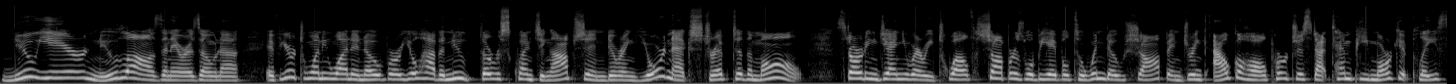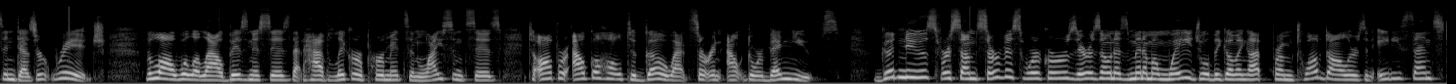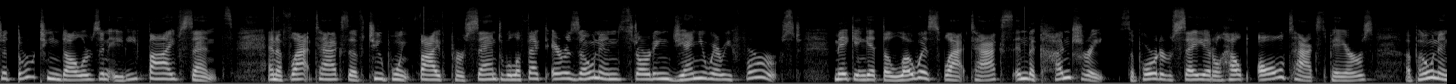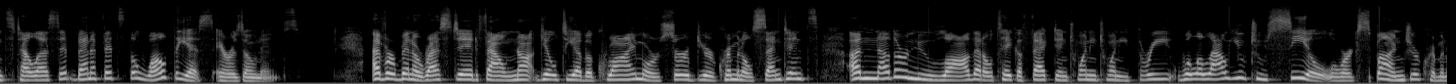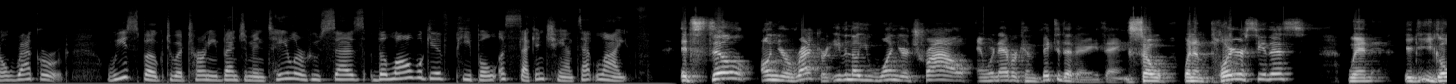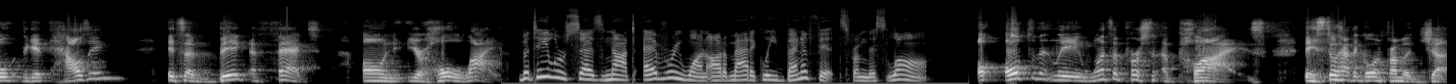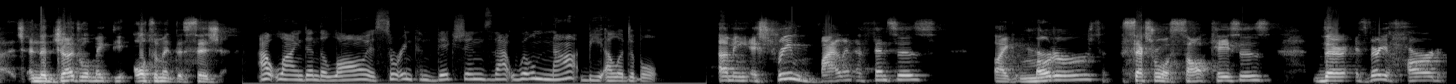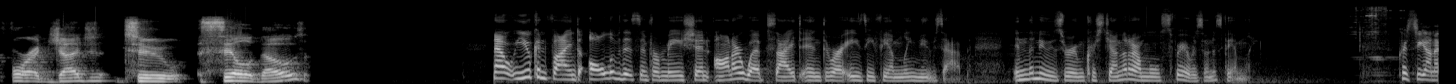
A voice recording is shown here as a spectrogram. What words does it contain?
New year, new laws in Arizona. If you're 21 and over, you'll have a new thirst quenching option during your next trip to the mall. Starting January 12th, shoppers will be able to window shop and drink alcohol purchased at Tempe Marketplace in Desert Ridge. The law will allow businesses that have liquor permits and licenses to offer alcohol to go at certain outdoor venues. Good news for some service workers. Arizona's minimum wage will be going up from $12.80 to $13.85. And a flat tax of 2.5% will affect Arizonans starting January 1st, making it the lowest flat tax in the country. Supporters say it'll help all taxpayers. Opponents tell us it benefits the wealthiest Arizonans. Ever been arrested, found not guilty of a crime, or served your criminal sentence? Another new law that'll take effect in 2023 will allow you to seal or expunge your criminal record. We spoke to attorney Benjamin Taylor, who says the law will give people a second chance at life. It's still on your record, even though you won your trial and were never convicted of anything. So when employers see this, when you, you go to get housing, it's a big effect on your whole life. But Taylor says not everyone automatically benefits from this law. Ultimately, once a person applies, they still have to go in front of a judge, and the judge will make the ultimate decision. Outlined in the law is certain convictions that will not be eligible. I mean, extreme violent offenses like murders, sexual assault cases, there it's very hard for a judge to seal those. Now, you can find all of this information on our website and through our AZ Family News app. In the newsroom, Christiana Ramos for Arizona's Family. Christiana.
